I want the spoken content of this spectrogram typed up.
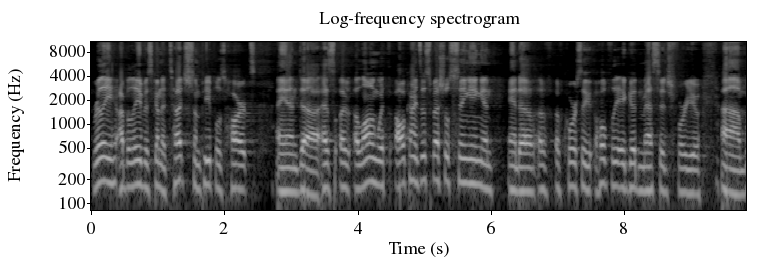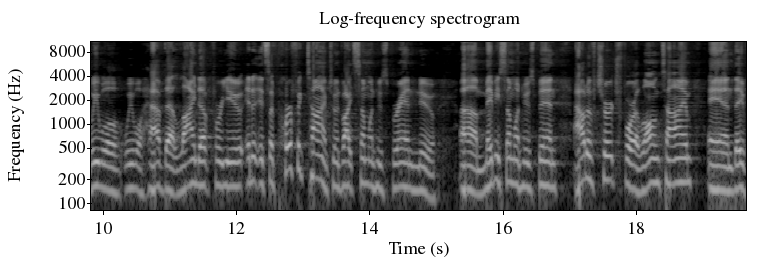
really, I believe, is going to touch some people's hearts, and uh, as uh, along with all kinds of special singing and and uh, of, of, course, a, hopefully a good message for you. Um, we will we will have that lined up for you. It, it's a perfect time to invite someone who's brand new. Um, maybe someone who's been out of church for a long time and they've,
